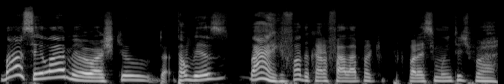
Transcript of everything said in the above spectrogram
Bah, sei lá, meu. Eu acho que eu. ta- Talvez. Ah, que foda o cara falar, porque parece muito, tipo, ah,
